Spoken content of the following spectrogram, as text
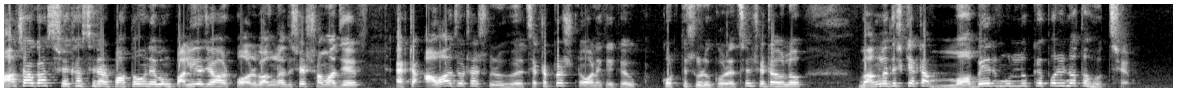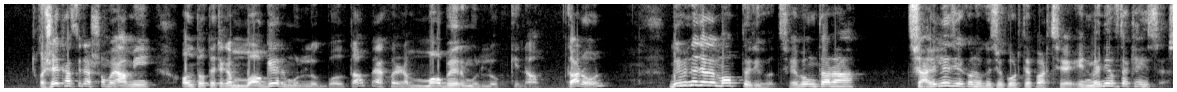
পাঁচ আগস্ট শেখ হাসিনার পতন এবং পালিয়ে যাওয়ার পর বাংলাদেশের সমাজে একটা আওয়াজ ওঠা শুরু হয়েছে, একটা প্রশ্ন অনেকে কেউ করতে শুরু করেছে, সেটা হলো, বাংলাদেশ কি একটা মবের মূল্যকে পরিণত হচ্ছে? শেখ হাসিনার সময় আমি অন্তত এটাকে মগের মূল্যক বলতাম, এখন এটা মবের মূল্যক কিনা? কারণ বিভিন্ন জায়গায় মব তৈরি হচ্ছে এবং তারা চাইলে যে কোনো কিছু করতে পারছে in many of the cases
